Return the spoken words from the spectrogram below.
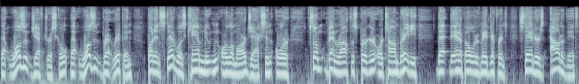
that wasn't Jeff Driskel, that wasn't Brett Rypien, but instead was Cam Newton or Lamar Jackson or some Ben Roethlisberger or Tom Brady, that the NFL would have made different standards out of it.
